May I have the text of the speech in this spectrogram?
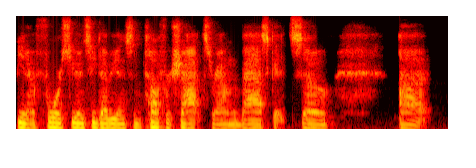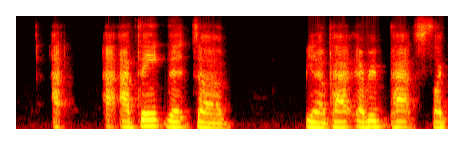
you know force UNCW in some tougher shots around the basket. So uh, I I think that uh, you know Pat every Pat's like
